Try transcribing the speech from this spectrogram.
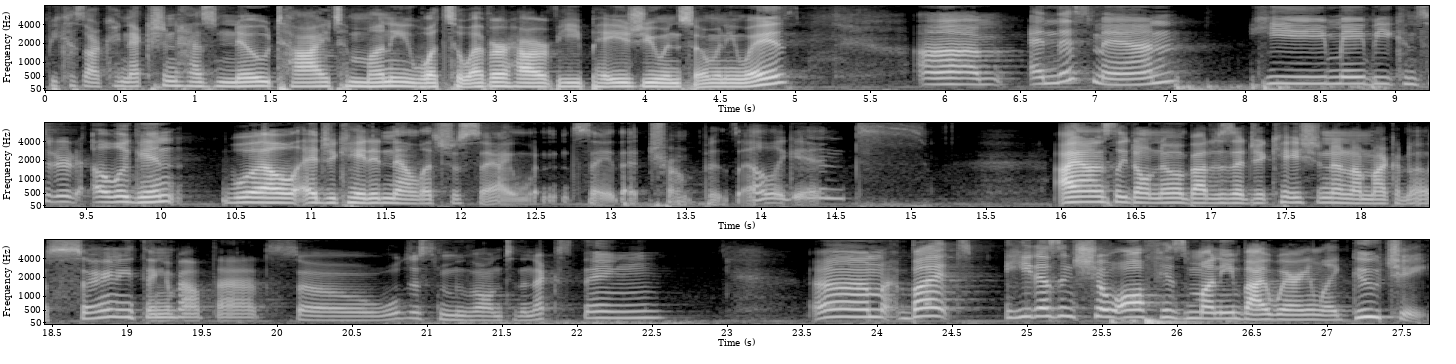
because our connection has no tie to money whatsoever, however, he pays you in so many ways. Um, and this man, he may be considered elegant, well educated. Now, let's just say I wouldn't say that Trump is elegant. I honestly don't know about his education, and I'm not going to say anything about that. So we'll just move on to the next thing. Um, but he doesn't show off his money by wearing like Gucci,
